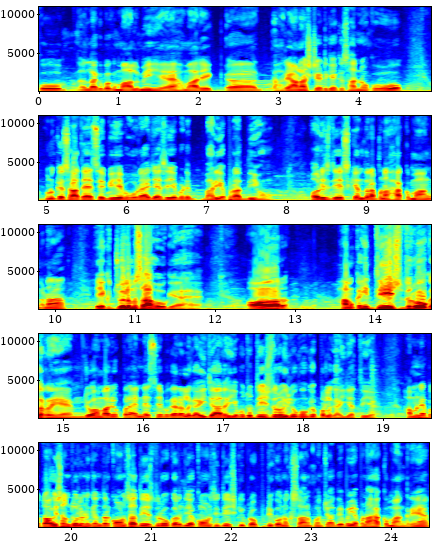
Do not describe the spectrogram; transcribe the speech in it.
को लगभग मालूम ही है, हमारे हरियाणा स्टेट के किसानों को उनके साथ ऐसे बिहेव हो रहा है जैसे ये बड़े भारी अपराधी हों। और इस देश के अंदर अपना हक मांगना एक जुल्म सा हो गया है। और हम कहीं देशद्रोह कर रहे हैं, जो हमारे ऊपर एनएसए वगैरह लगाई जा रही है, वो तो देशद्रोही लोगों के ऊपर लगाई जाती है। हमने बताओ इस आंदोलन के अंदर कौन सा देशद्रोह कर दिया, कौन सी देश की प्रॉपर्टी को नुकसान पहुँचा दिया? भाई, अपना हक मांग रहे हैं,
